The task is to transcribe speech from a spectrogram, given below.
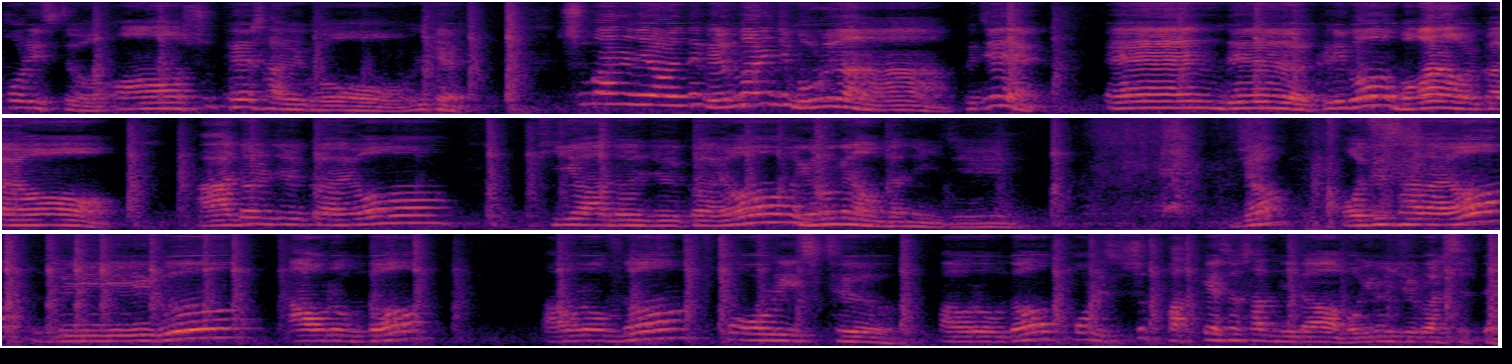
forest. 어 숲에 살고. 이렇게 수많은 이라고 하는데 몇 마리인지 모르잖아 그지? and 그리고 뭐가 나올까요? 아덜질까요? 비아덜질까요? 이런 게 나온다는 얘기지 그죠? 어디서 살아요? live out of the out of the forest out of the forest 숲 밖에서 삽니다 뭐 이런 식으로 했을 때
